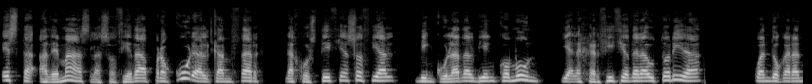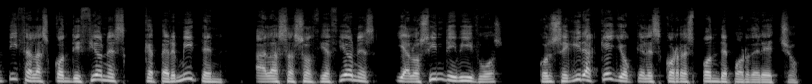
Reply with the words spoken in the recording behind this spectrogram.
Esta, además, la sociedad procura alcanzar la justicia social vinculada al bien común y al ejercicio de la autoridad cuando garantiza las condiciones que permiten a las asociaciones y a los individuos conseguir aquello que les corresponde por derecho.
